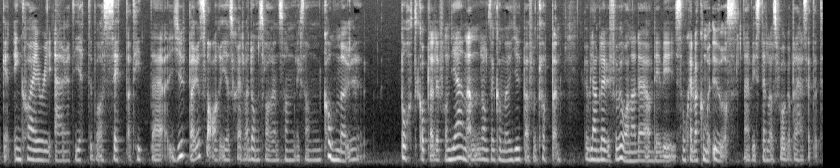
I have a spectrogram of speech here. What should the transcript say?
Och en inquiry är ett jättebra sätt att hitta djupare svar i oss själva. De svaren som liksom kommer bortkopplade från hjärnan, de som kommer djupare från kroppen. Ibland blir vi förvånade av det vi som själva kommer ur oss när vi ställer oss frågor på det här sättet.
